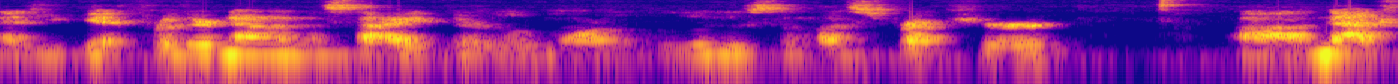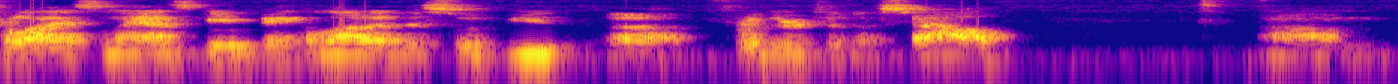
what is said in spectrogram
As you get further down in the site, they're a little more loose and less structured. Uh, naturalized landscaping, a lot of this would be uh, further to the south. Um,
